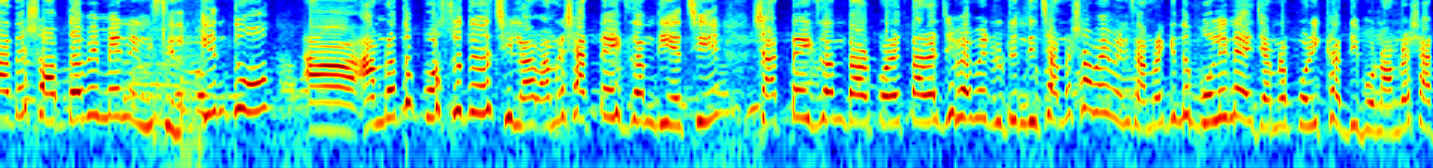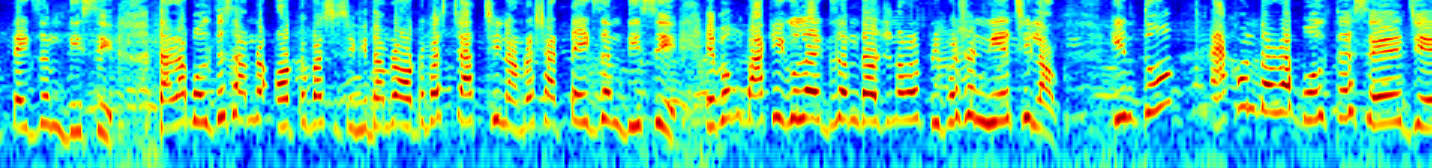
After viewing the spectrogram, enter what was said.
তাদের সব দাবি মেনে নিছিলাম। কিন্তু আমরা তো প্রস্তুতও ছিলাম। আমরা সাতটা এক্সাম দিয়েছি। সাতটা এক্সাম দেওয়ার পরে তারা যেভাবে রুটিন দিচ্ছে, আমরা সবাই মেনেছি আমরা কিন্তু বলি নাই যে আমরা পরীক্ষা দিব না, আমরা সাতটা এক্সাম দিছি। তারা বলতেছে আমরা অটোপাস এসেছি কিন্তু আমরা অটোপাস চাচ্ছি না, আমরা সাতটা এক্সাম দিছি এবং বাকিগুলো এক্সাম দেওয়ার জন্য আমরা প্রিপারেশন নিয়েছিলাম। কিন্তু এখন তারা বলতেছে যে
